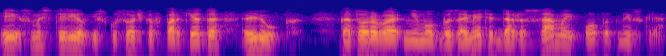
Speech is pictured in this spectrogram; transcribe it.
и смастерил из кусочков паркета люк, которого не мог бы заметить даже самый опытный взгляд.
